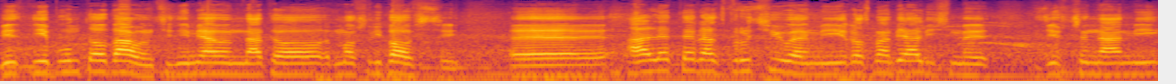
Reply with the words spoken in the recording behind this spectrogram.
więc nie buntowałem się, nie miałem na to możliwości. E, ale teraz wróciłem i rozmawialiśmy z dziewczynami,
